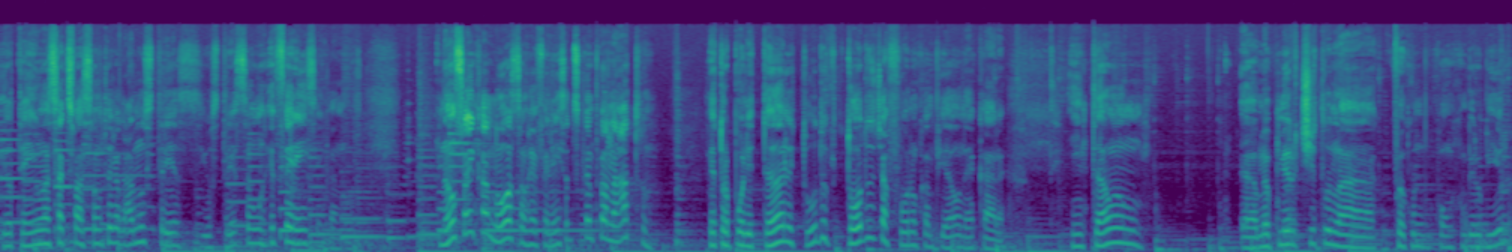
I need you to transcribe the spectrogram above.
Eu tenho a satisfação de ter jogado nos três, e os três são referência em Canoas. Não só em Canoas, são referência dos campeonatos metropolitano e tudo, que todos já foram campeão, né, cara? Então, é, meu primeiro título lá foi com, com, com o Birubiru.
